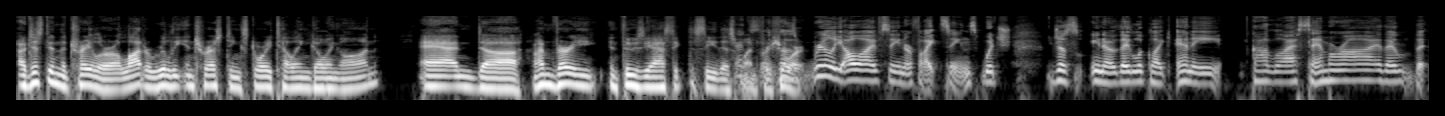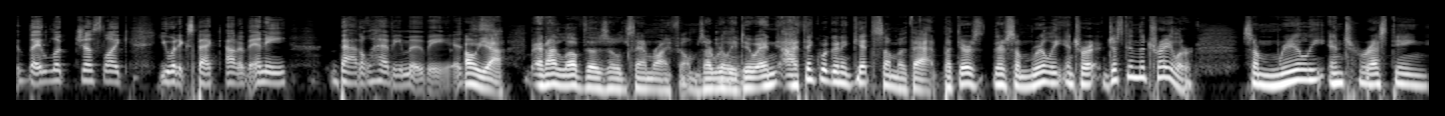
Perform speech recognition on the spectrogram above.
uh, just in the trailer, a lot of really interesting storytelling going on, and uh, I'm very enthusiastic to see this one for sure. Really, all I've seen are fight scenes, which just you know they look like any God Last Samurai. They they, they look just like you would expect out of any battle heavy movie. It's, Oh yeah, and I love those old samurai films. I really Mhm. do, and I think we're going to get some of that. But there's there's some really inter just in the trailer, some really interesting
